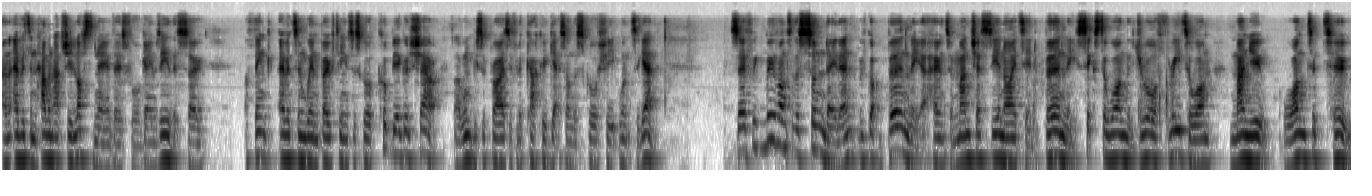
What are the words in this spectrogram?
and Everton haven't actually lost in any of those four games either. So I think Everton win both teams to score could be a good shout. I wouldn't be surprised if Lukaku gets on the score sheet once again. So if we move on to the Sunday then, we've got Burnley at home to Manchester United. Burnley 6 to 1, the draw 3 to 1, Manu 1 to 2.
